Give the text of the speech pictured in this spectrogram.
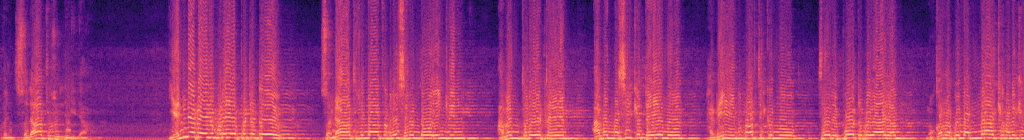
അവൻ സ്വലാത്ത് ചൊല്ലിയില്ല. എന്റെ പേര് പറയപ്പെട്ടിട്ട് സ്വലാത്ത് ചൊല്ലാത്ത മനുഷ്യനുണ്ടോ എങ്കിൽ അവൻ തുലയട്ടെ അവൻ നശിക്കട്ടെ എന്ന് ഹബീബ് പ്രാർത്ഥിക്കുന്നു. ചില റിപ്പോർട്ട് പ്രകാരം മുഖറബുൽ അല്ലാക്ക് മലക്ക്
